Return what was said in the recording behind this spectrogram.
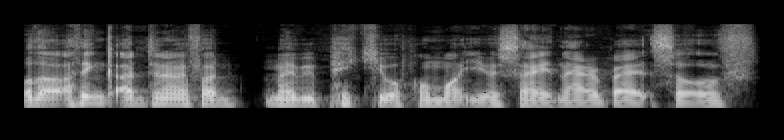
Although I think I don't know if I'd maybe pick you up on what you were saying there about sort of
